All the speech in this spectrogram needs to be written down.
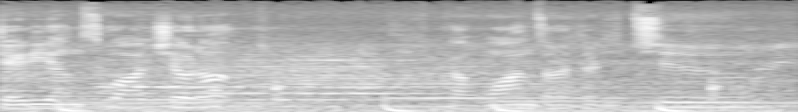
JD on the squad showed up. Got Juan's R32.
